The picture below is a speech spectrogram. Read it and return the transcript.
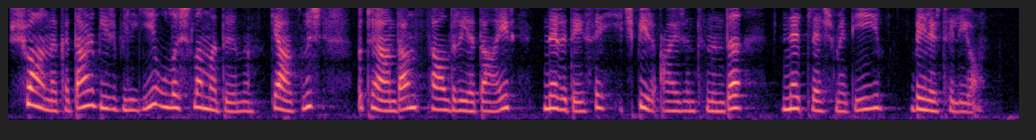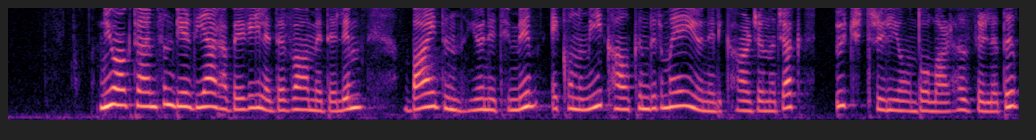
şu ana kadar bir bilgiye ulaşılamadığını yazmış. Öte yandan saldırıya dair neredeyse hiçbir ayrıntının da netleşmediği belirtiliyor. New York Times'ın bir diğer haberiyle devam edelim. Biden yönetimi ekonomiyi kalkındırmaya yönelik harcanacak 3 trilyon dolar hazırladı.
